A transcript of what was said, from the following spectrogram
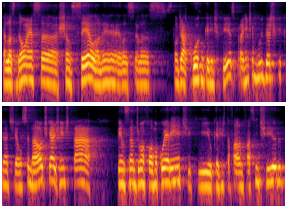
elas dão essa chancela, né, elas, elas estão de acordo com o que a gente fez, para a gente é muito gratificante, é um sinal de que a gente está pensando de uma forma coerente, que o que a gente está falando faz sentido.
